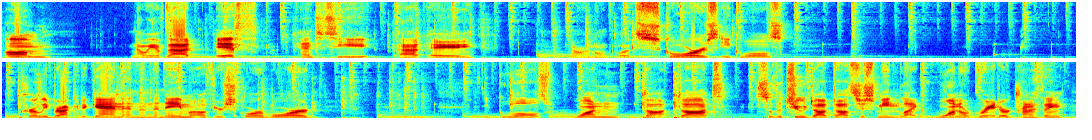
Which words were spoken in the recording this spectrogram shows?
Um, now we have that. If entity at a, now we're gonna put scores equals curly bracket again, and then the name of your scoreboard equals one dot dot. So the two dot dots just mean like one or greater kind of thing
